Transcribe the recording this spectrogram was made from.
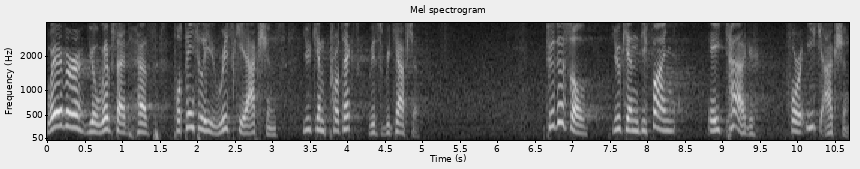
Wherever your website has potentially risky actions, you can protect with reCAPTCHA. To do so, you can define a tag for each action.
